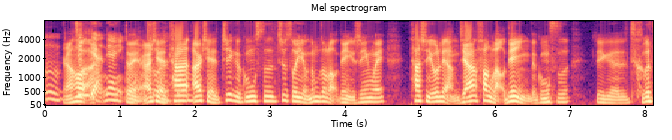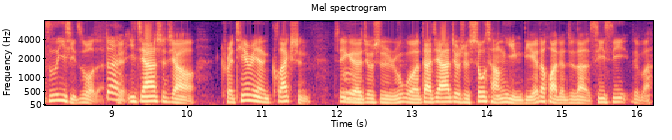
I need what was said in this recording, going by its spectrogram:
嗯，然后经典电影，对，而且它而且这个公司之所以有那么多老电影，是因为它是有两家放老电影的公司这个合资一起做的，对，一家是叫 Criterion Collection。这个就是，如果大家就是收藏影碟的话，就知道 CC 对吧？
